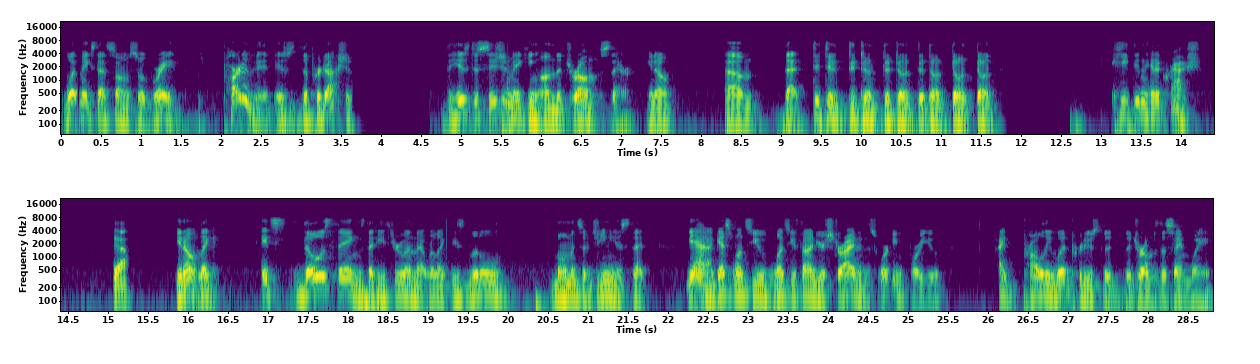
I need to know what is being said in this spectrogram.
what makes that song so great? Part of it is the production, his decision making on the drums there, you know? Um, that dun dun dun dun dun dun dun. He didn't hit a crash. Yeah. You know, like it's those things that he threw in that were like these little moments of genius that yeah, I guess once you once you found your stride and it's working for you, I probably would produce the the drums the same way.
